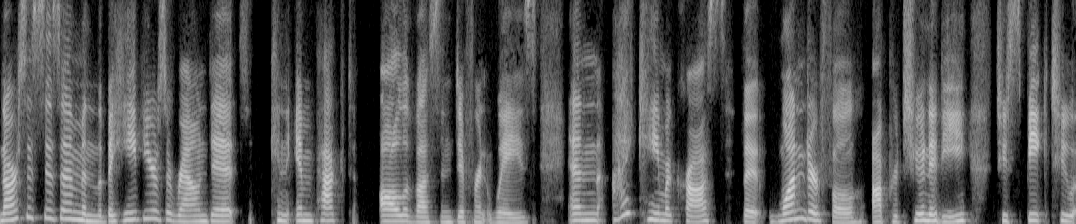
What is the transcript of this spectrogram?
narcissism and the behaviors around it can impact all of us in different ways. And I came across the wonderful opportunity to speak to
